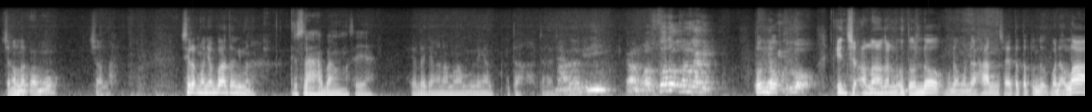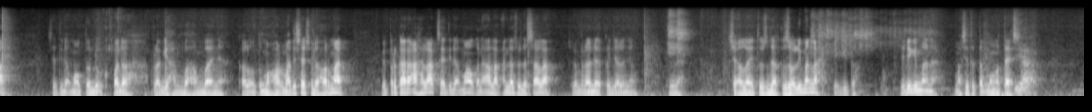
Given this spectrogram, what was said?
Insya Allah. Ilmu kamu Insya Allah. Sirat mau nyoba atau gimana? Terserah abang saya. Ya udah jangan lama-lama dengan kita acara aja. Malam ini kamu harus tunduk sama kami. Tunduk. Insya Allah kalau tunduk mudah-mudahan saya tetap tunduk kepada Allah saya tidak mau tunduk kepada apalagi hamba-hambanya kalau untuk menghormati saya sudah hormat tapi perkara akhlak saya tidak mau karena akhlak anda sudah salah sudah berada ke jalan yang hina insya Allah itu sudah kezoliman lah kayak gitu jadi gimana masih tetap mau ngetes Iya.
